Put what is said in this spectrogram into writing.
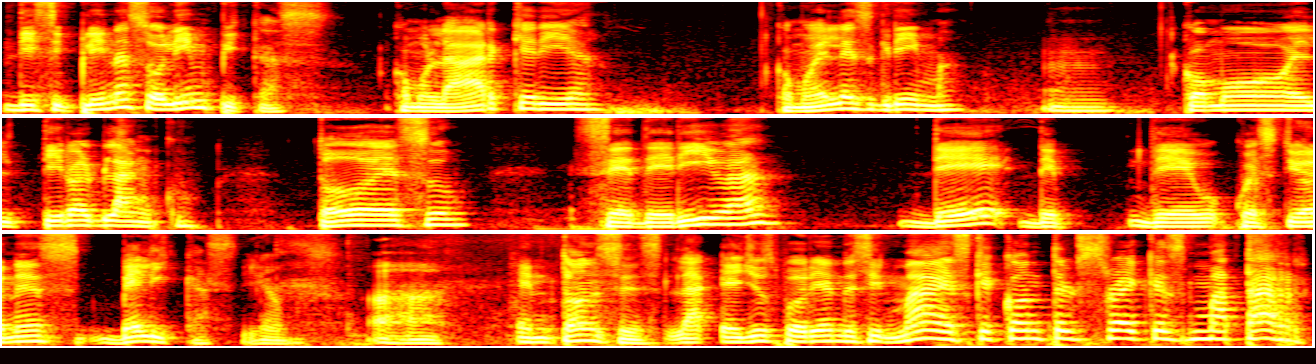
Disciplinas olímpicas, como la arquería, como el esgrima, como el tiro al blanco, todo eso se deriva de, de, de cuestiones bélicas, digamos. Ajá. Entonces, la- ellos podrían decir, ma, es que Counter-Strike es matar.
